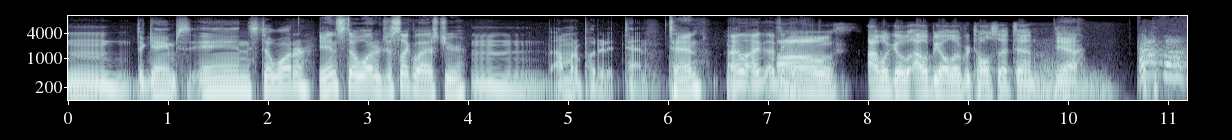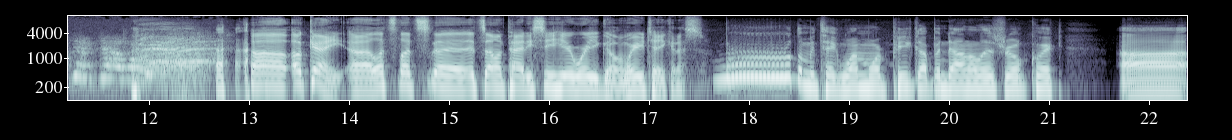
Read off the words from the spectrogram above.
mm, the game's in Stillwater. In Stillwater, just like last year. Mm, I'm gonna put it at ten. Ten. I, I, I think. that- Oh, I would go. I would be all over Tulsa at ten. yeah. How about them Cowboys? uh, okay. Uh, let's let's. Uh, it's on Patty C here. Where are you going? Where are you taking us? Let me take one more peek up and down the list real quick. Uh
